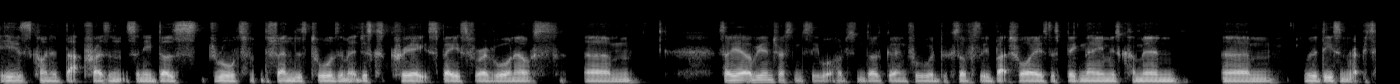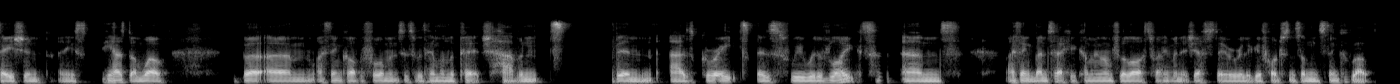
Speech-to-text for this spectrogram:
he is kind of that presence, and he does draw t- defenders towards him. It just creates space for everyone else. Um, so yeah, it'll be interesting to see what Hodgson does going forward because obviously Batshuayi is this big name who's come in um, with a decent reputation, and he's he has done well. But um, I think our performances with him on the pitch haven't been as great as we would have liked. And I think Benteke coming on for the last 20 minutes yesterday will really give Hodgson something to think about.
